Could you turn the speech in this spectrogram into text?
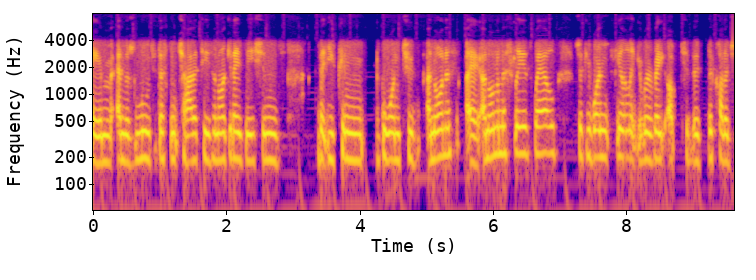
Um, and there's loads of different charities and organisations that you can go on to anonymous, uh, anonymously as well. So if you weren't feeling like you were right up to the, the courage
